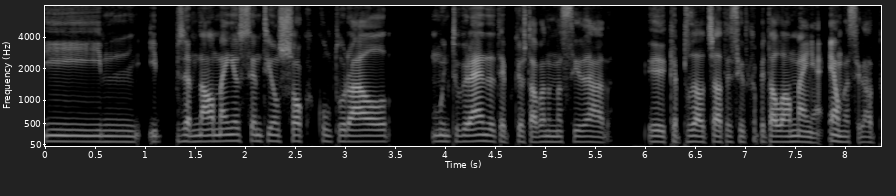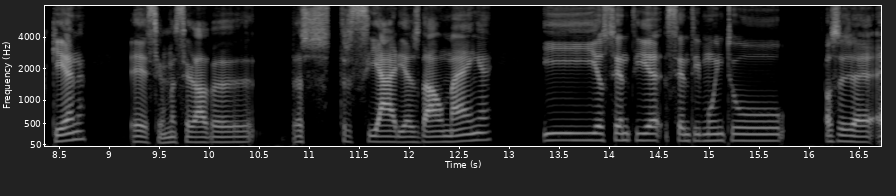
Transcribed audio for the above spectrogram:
e, e por exemplo, na Alemanha eu senti um choque cultural muito grande, até porque eu estava numa cidade eh, que apesar de já ter sido capital da Alemanha, é uma cidade pequena, é assim, uma cidade das terciárias da Alemanha e eu sentia, senti muito, ou seja, a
